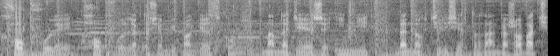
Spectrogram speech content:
hopefully, hopeful, jak to się mówi po angielsku, mam nadzieję, że inni będą chcieli się w to zaangażować.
